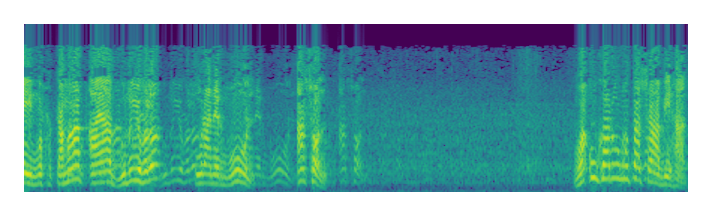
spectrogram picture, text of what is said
এই মুহকামাত আয়াতগুলোই হল কোরআনের মূল, আসল। উকারু মুতাসাবিহাত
